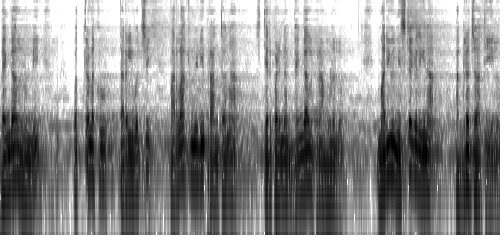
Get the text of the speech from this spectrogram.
బెంగాల్ నుండి ఉత్కళకు తరలివచ్చి పర్లాకిమిడి ప్రాంతాన స్థిరపడిన బెంగాల్ బ్రాహ్మణులు మరియు నిష్టగలిగిన అగ్రజాతీయులు.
